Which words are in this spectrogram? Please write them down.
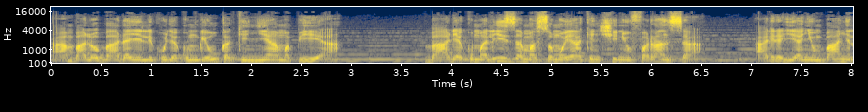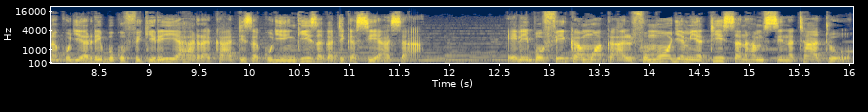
ambalo baadaye lilikuja kumgeuka kinyama pia. Baada ya kumaliza masomo yake nchini Ufaransa, alirejea nyumbani na kujaribu kufikiria harakati za kujiingiza katika siasa. Ilipofika mwaka 1953,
